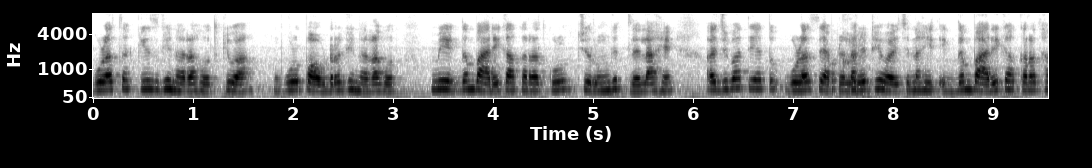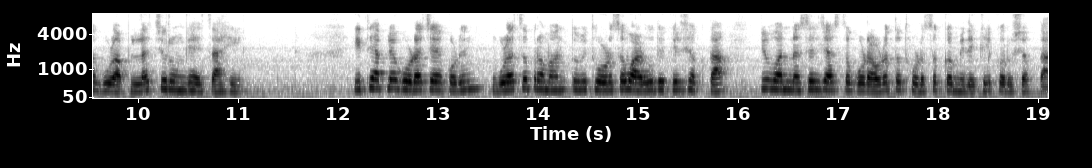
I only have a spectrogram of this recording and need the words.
गुळाचा किस घेणार आहोत किंवा गुळ पावडर घेणार आहोत. मी एकदम बारीक आकारात गुळ चिरून घेतलेला आहे. अजिबात या तु- गुळाचे आपल्याला हे ठेवायचे नाहीत. एकदम बारीक आकारात हा गुळ आपल्याला चिरून घ्यायचा आहे. इथे आपल्या गोडाच्या अकॉर्डिंग गुळाचं प्रमाण तुम्ही थोडंसं वाढवू देखील शकता किंवा नसेल जास्त गोड आवडत तर थोडंसं कमी देखील करू शकता.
